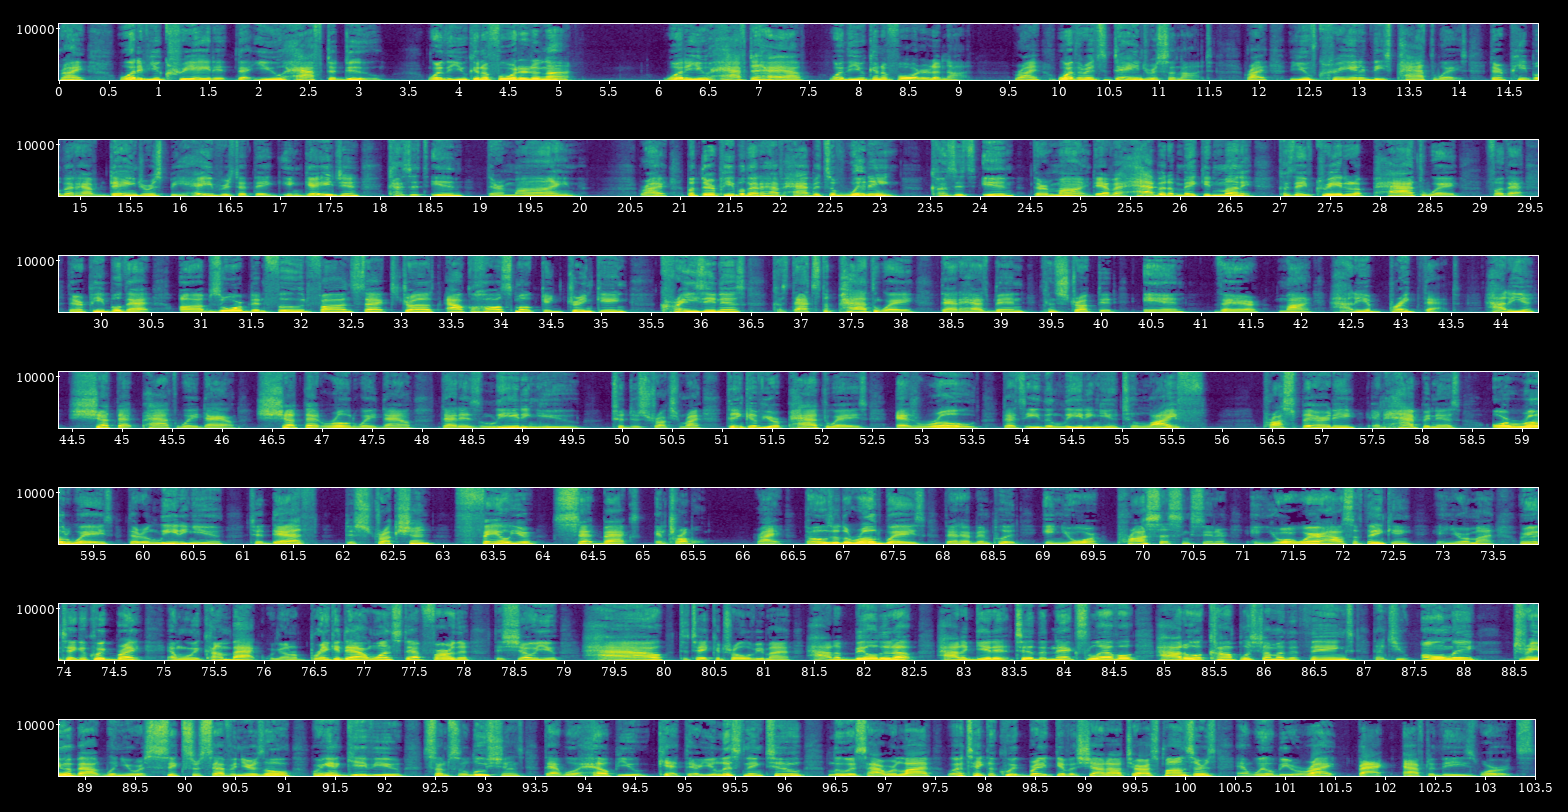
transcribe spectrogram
Right? What have you created that you have to do, whether you can afford it or not? What do you have to have whether you can afford it or not, right? Whether it's dangerous or not, right? You've created these pathways. There are people that have dangerous behaviors that they engage in because it's in their mind, right? But there are people that have habits of winning because it's in their mind. They have a habit of making money because they've created a pathway for that. There are people that are absorbed in food, fun, sex, drugs, alcohol, smoking, drinking, craziness, because that's the pathway that has been constructed in their mind. How do you break that? How do you shut that pathway down? Shut that roadway down that is leading you to destruction, right? Think of your pathways as road that's either leading you to life, prosperity, and happiness, or roadways that are leading you to death, destruction, failure, setbacks, and trouble, right? Those are the roadways that have been put in your processing center, in your warehouse of thinking, in your mind. We're going to take a quick break. And when we come back, we're going to break it down one step further to show you how to take control of your mind, how to build it up, how to get it to the next level, how to accomplish some of the things that you only dream about when you were six or seven years old. We're going to give you some solutions that will help you get there. You're listening to Louis Howard Live. We're going to take a quick break, give a shout out to our sponsors, and we'll be right back after these words.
